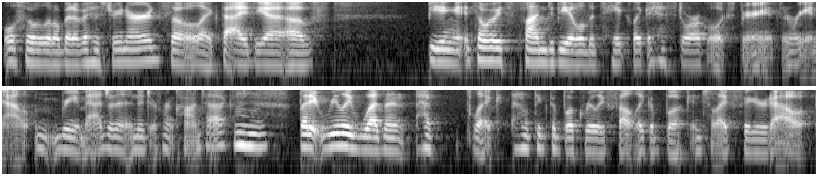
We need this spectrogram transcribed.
also a little bit of a history nerd so like the idea of being it's always fun to be able to take like a historical experience and reimagine it in a different context. Mm-hmm. But it really wasn't have like i don't think the book really felt like a book until i figured out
